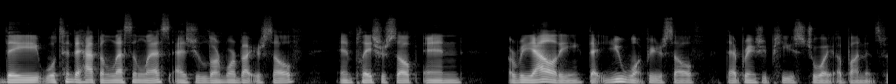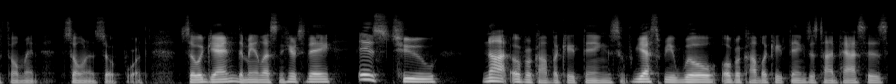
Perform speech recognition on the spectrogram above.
they will tend to happen less and less as you learn more about yourself and place yourself in a reality that you want for yourself that brings you peace, joy, abundance, fulfillment, so on and so forth. So, again, the main lesson here today is to not overcomplicate things. Yes, we will overcomplicate things as time passes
